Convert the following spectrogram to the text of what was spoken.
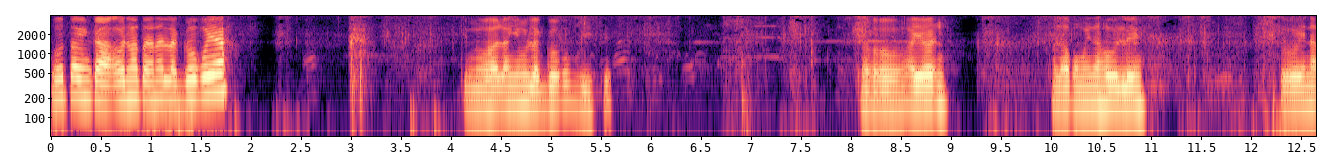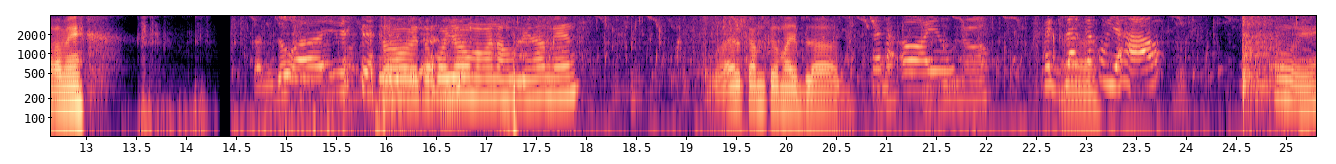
Puta yung kaon na tayo na lago kuya. Kinuha lang yung lago ko, visit. So, ayun. Wala akong may nahuli. So, na kami. Sando ay. So, ito po yung mga nahuli namin. Welcome to my vlog. Sana oil. Nag-vlog ka kuya ha? Oo eh.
